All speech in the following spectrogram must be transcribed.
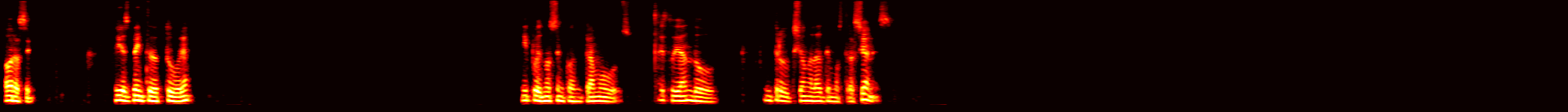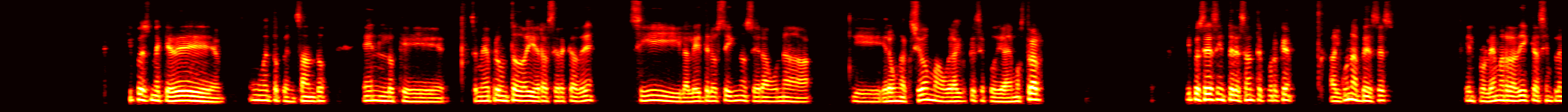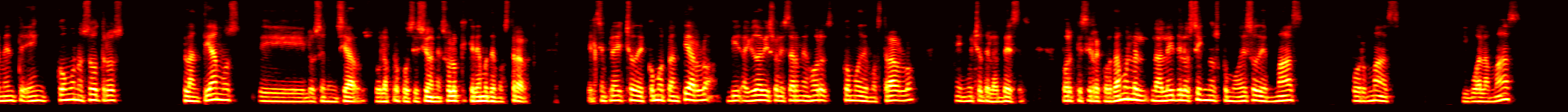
Ahora sí. Hoy es 20 de octubre. Y pues nos encontramos estudiando introducción a las demostraciones. Y pues me quedé un momento pensando en lo que se me había preguntado ayer acerca de si la ley de los signos era una eh, era un axioma o algo que se podía demostrar. Y pues es interesante porque algunas veces el problema radica simplemente en cómo nosotros planteamos eh, los enunciados o las proposiciones o lo que queremos demostrar. El simple hecho de cómo plantearlo ayuda a visualizar mejor cómo demostrarlo en muchas de las veces. Porque si recordamos la ley de los signos como eso de más por más igual a más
